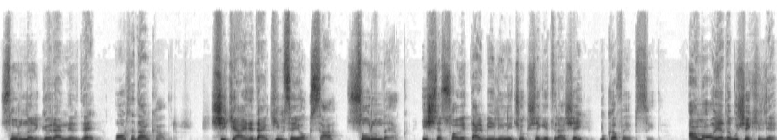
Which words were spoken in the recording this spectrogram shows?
sorunları görenleri de ortadan kaldırır. Şikayet eden kimse yoksa sorun da yok. İşte Sovyetler Birliği'ni çöküşe getiren şey bu kafa yapısıydı. Ama o ya da bu şekilde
